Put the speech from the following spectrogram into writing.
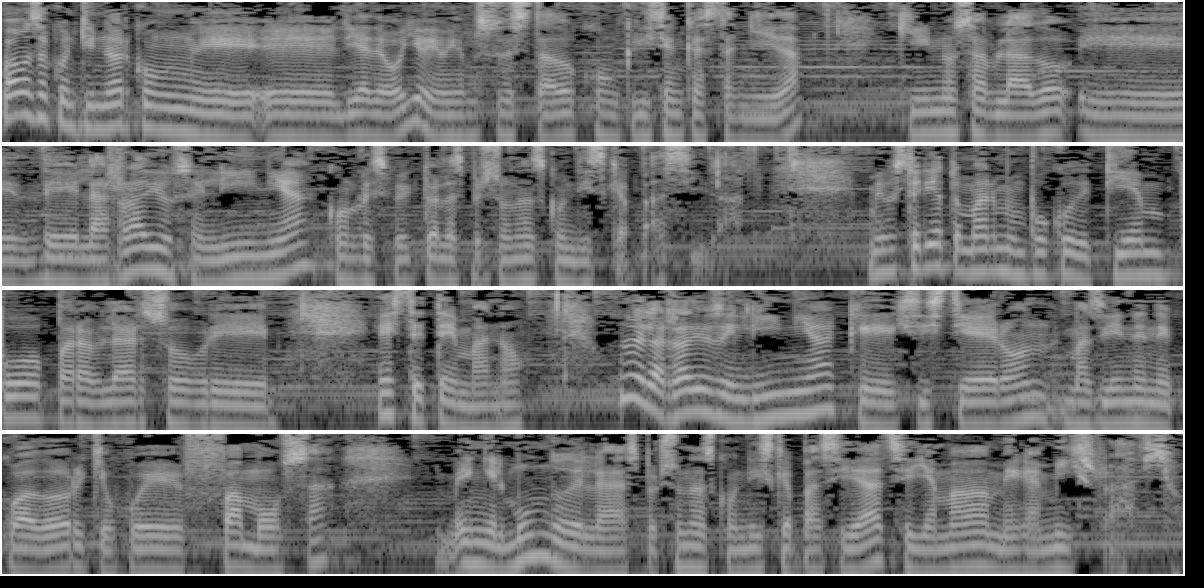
vamos a continuar con eh, el día de hoy. Hoy habíamos estado con Cristian Castañeda, nos ha hablado eh, de las radios en línea con respecto a las personas con discapacidad. Me gustaría tomarme un poco de tiempo para hablar sobre este tema, ¿no? Una de las radios en línea que existieron, más bien en Ecuador, que fue famosa en el mundo de las personas con discapacidad, se llamaba Megamix Radio,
